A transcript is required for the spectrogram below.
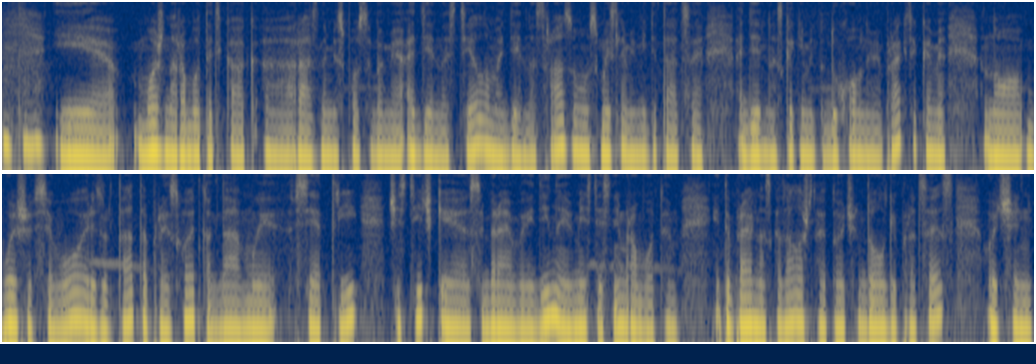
Mm-hmm. И можно работать как э, разными способами, отдельно с телом, отдельно с разумом, с мыслями медитации, отдельно с какими-то духовными практиками, но больше всего результата происходит, когда мы все три частички собираем воедино и вместе с ним работаем. И ты правильно сказала, что это очень долгий процесс, очень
